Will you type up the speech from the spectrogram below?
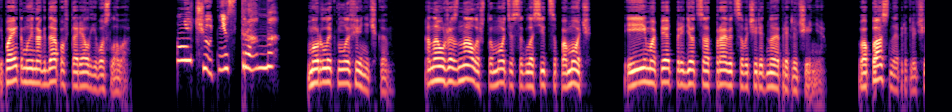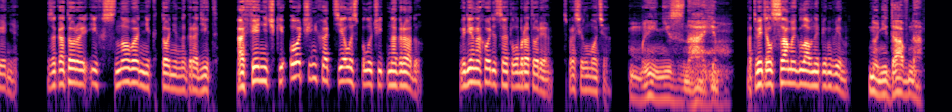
и поэтому иногда повторял его слова. ничуть не странно. Мурлыкнула Фенечка. Она уже знала, что Моти согласится помочь, и им опять придется отправиться в очередное приключение. В опасное приключение, за которое их снова никто не наградит. А Фенечке очень хотелось получить награду. «Где находится эта лаборатория?» — спросил Мотя. Мы не знаем. Ответил самый главный пингвин. Но недавно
